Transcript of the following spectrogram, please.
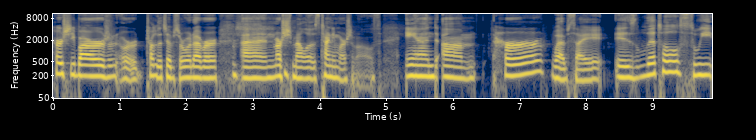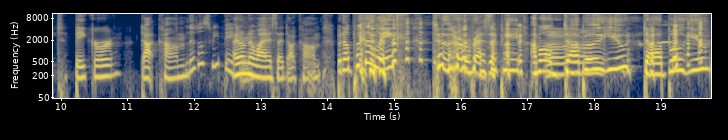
Hershey bars or, or chocolate chips or whatever, and marshmallows, tiny marshmallows. And um, her website is littlesweetbaker.com. Little sweet baker. I don't know why I said dot .com, but I'll put the link to the recipe. I'm all W W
